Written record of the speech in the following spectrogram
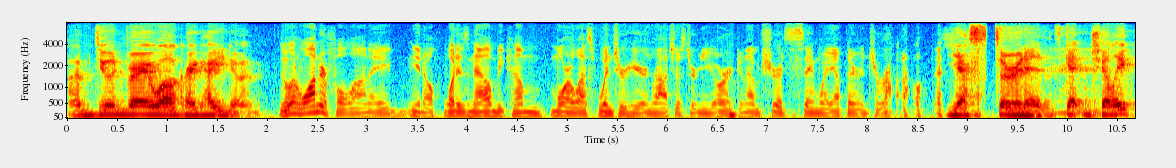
I'm doing very well, Craig. How are you doing? Doing wonderful on a you know what has now become more or less winter here in Rochester, New York, and I'm sure it's the same way up there in Toronto. yes, sir, it is. It's getting chilly.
